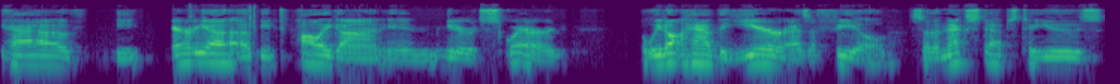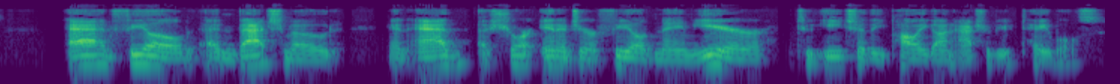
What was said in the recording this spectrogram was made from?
We have the area of each polygon in meters squared, but we don't have the year as a field. So the next steps to use add field in batch mode and add a short integer field named year to each of the polygon attribute tables.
